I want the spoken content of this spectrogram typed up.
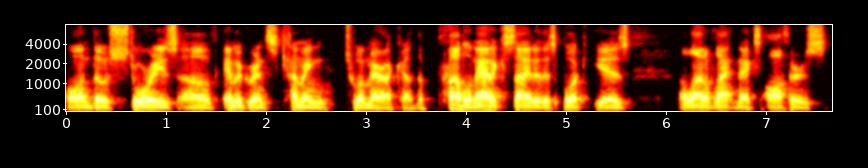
on those stories of immigrants coming to America. The problematic side of this book is a lot of Latinx authors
